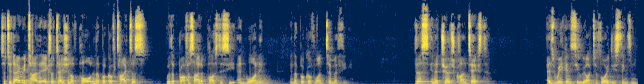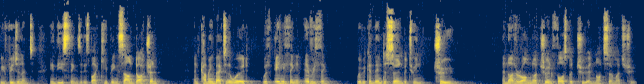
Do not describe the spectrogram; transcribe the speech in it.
So, today we tie the exhortation of Paul in the book of Titus with the prophesied apostasy and warning in the book of 1 Timothy. This, in a church context, as we can see, we are to avoid these things and be vigilant in these things. It is by keeping sound doctrine and coming back to the word with anything and everything where we can then discern between true and not wrong, not true and false, but true and not so much true.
